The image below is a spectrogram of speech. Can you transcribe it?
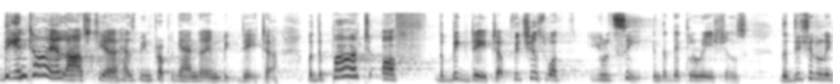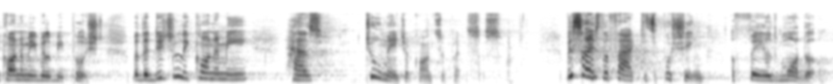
the entire last year has been propaganda in big data. But the part of the big data, which is what you'll see in the declarations, the digital economy will be pushed. But the digital economy has two major consequences. Besides the fact it's pushing a failed model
